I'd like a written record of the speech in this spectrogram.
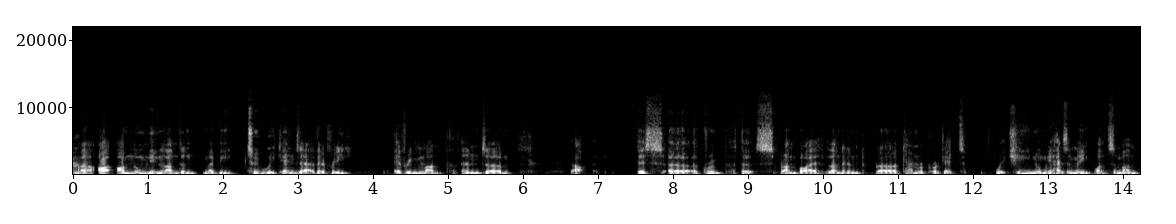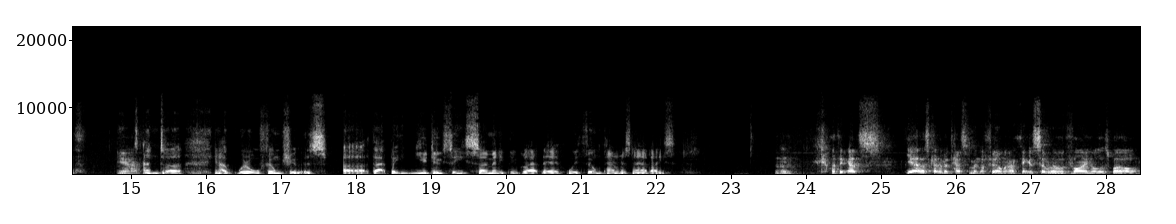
uh, I, I'm normally in London maybe two weekends out of every every month, and um, uh, there's uh, a group that's run by London uh, Camera Project, which he normally has a meet once a month yeah. and uh, you know we're all film shooters uh, that but you do see so many people out there with film cameras nowadays I think that's yeah, that's kind of a testament of film, and I think it's similar with vinyl as well.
